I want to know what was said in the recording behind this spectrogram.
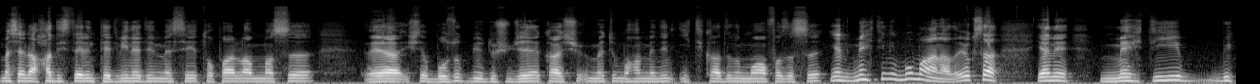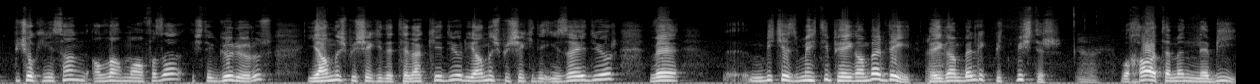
mesela hadislerin tedvin edilmesi, toparlanması veya işte bozuk bir düşünceye karşı ümmeti Muhammed'in itikadının muhafazası. Yani Mehdi'nin bu manada. Yoksa yani Mehdi'yi bir- birçok insan Allah muhafaza işte görüyoruz. Yanlış bir şekilde telakki ediyor yanlış bir şekilde izah ediyor ve e, bir kez Mehdi peygamber değil. Peygamberlik bitmiştir. Evet. ve hatemen nebi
